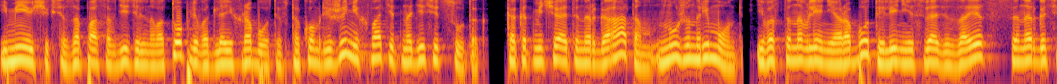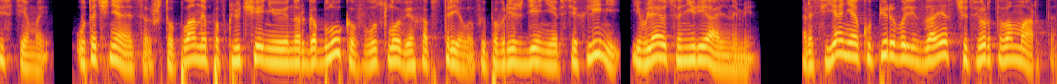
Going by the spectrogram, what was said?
Имеющихся запасов дизельного топлива для их работы в таком режиме хватит на 10 суток. Как отмечает Энергоатом, нужен ремонт и восстановление работы линии связи ЗАЭС с энергосистемой. Уточняется, что планы по включению энергоблоков в условиях обстрелов и повреждения всех линий являются нереальными. Россияне оккупировали ЗАЭС 4 марта.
